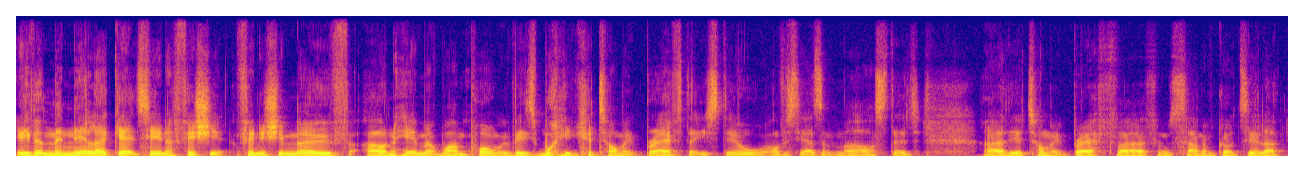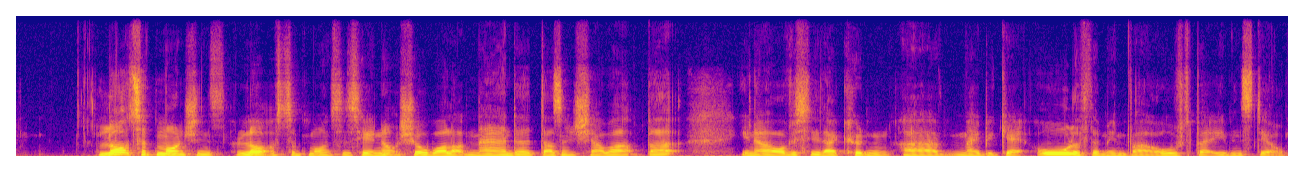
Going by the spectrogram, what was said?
Even Minilla gets in a finishing move on him at one point with his weak atomic breath that he still obviously hasn't mastered uh, the atomic breath uh, from Son of Godzilla. Lots of monsters, lots of monsters here. Not sure why like Manda doesn't show up, but you know, obviously they couldn't uh, maybe get all of them involved, but even still.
